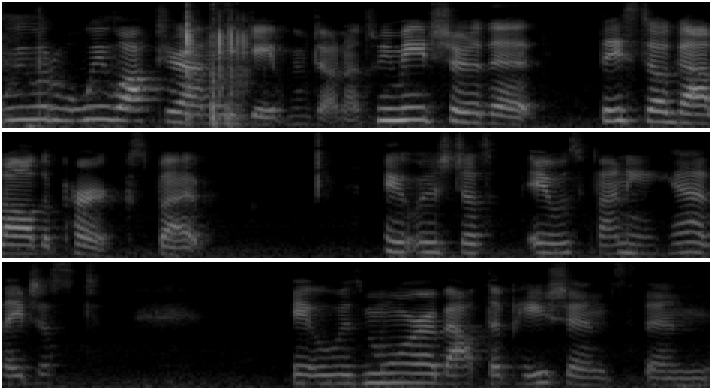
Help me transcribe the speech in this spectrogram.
we would we walked around and we gave them donuts we made sure that they still got all the perks but it was just it was funny yeah they just it was more about the patients than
